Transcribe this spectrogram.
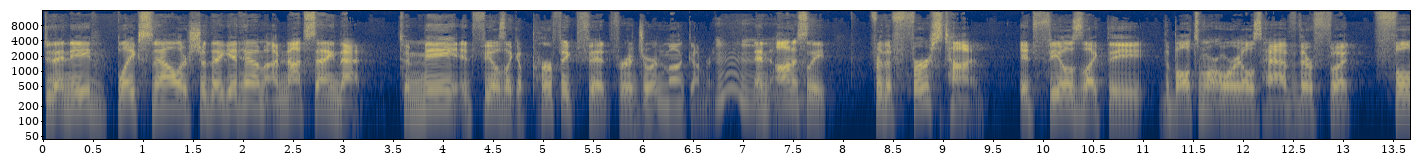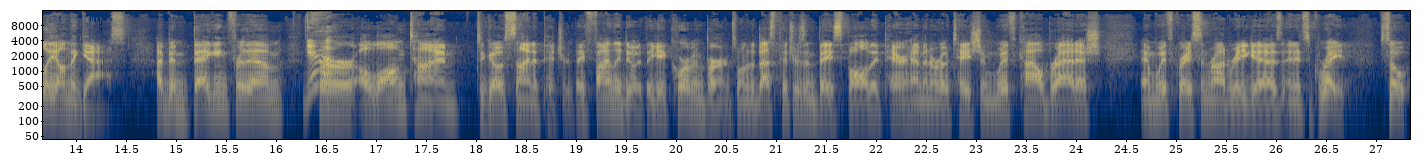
Do they need Blake Snell or should they get him? I'm not saying that. To me, it feels like a perfect fit for a Jordan Montgomery. Hmm. And honestly, for the first time it feels like the, the Baltimore Orioles have their foot fully on the gas. I've been begging for them Yeah. for a long time to go sign a pitcher. They finally do it. They get Corbin Burnes, one of the best pitchers in baseball. They pair him in a rotation with Kyle Bradish and with Grayson Rodriguez, and it's great. So,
